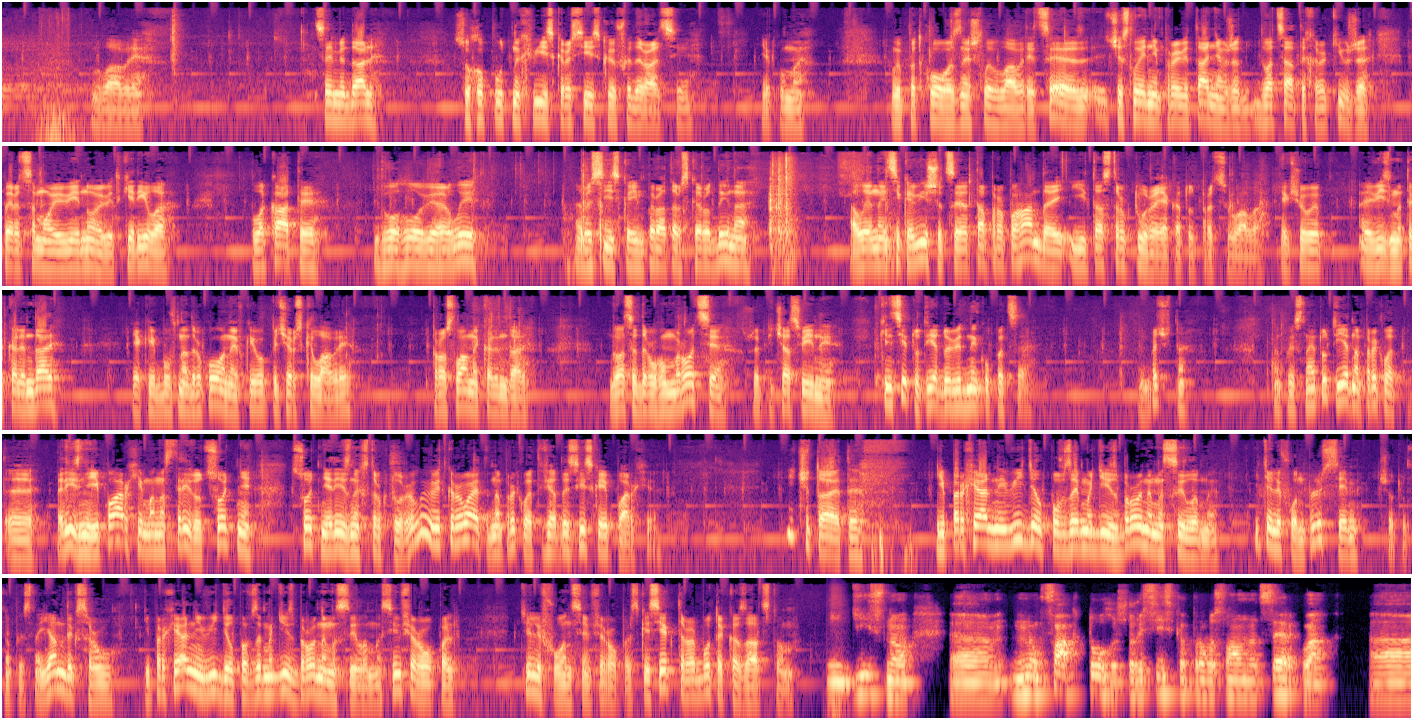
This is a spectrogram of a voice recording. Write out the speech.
в Лаврі. Це медаль сухопутних військ Російської Федерації, яку ми випадково знайшли в Лаврі. Це численні привітання вже 20-х років, вже перед самою війною від Кирила. Плакати, двоголові орли, російська імператорська родина. Але найцікавіше це та пропаганда і та структура, яка тут працювала. Якщо ви візьмете календар, який був надрукований в Києво-Печерській лаврі, православний календар, у 22-му році, вже під час війни. В кінці тут є довідник УПЦ. Бачите? Написано. І тут є, наприклад, е, різні єпархії, монастирі, тут сотні, сотні різних структур. Ви відкриваєте, наприклад, Феодосійська єпархія. І читаєте. Єпархіальний відділ по взаємодії з Збройними силами. І телефон плюс 7, що тут написано, Яндекс.ру. Єпархіальний відділ по взаємодії з Збройними силами, Сімферополь. Телефон Сімферопольський, сектор роботи казацтвом. Дійсно, е, ну, факт того, що Російська православна церква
